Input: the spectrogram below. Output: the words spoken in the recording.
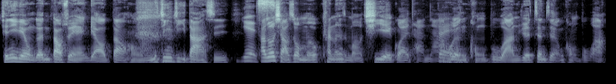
前几天我跟道顺也聊到哈，我们的经济大师 yes，他说小时候我们都看那个什么《七夜怪谈》啊，对会很恐怖啊，你觉得贞子很恐怖啊。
